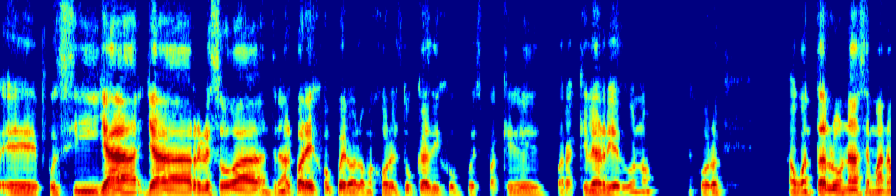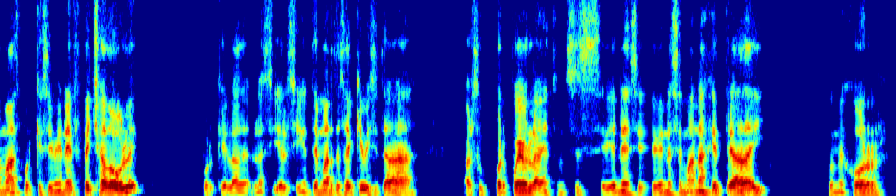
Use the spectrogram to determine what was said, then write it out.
eh, pues sí, ya, ya regresó a entrenar al parejo, pero a lo mejor el Tuca dijo, pues, ¿para qué, ¿para qué le arriesgo, no? Mejor aguantarlo una semana más porque se viene fecha doble, porque el siguiente martes hay que visitar al Super Puebla, entonces se viene, se viene semana ajetreada y pues mejor,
